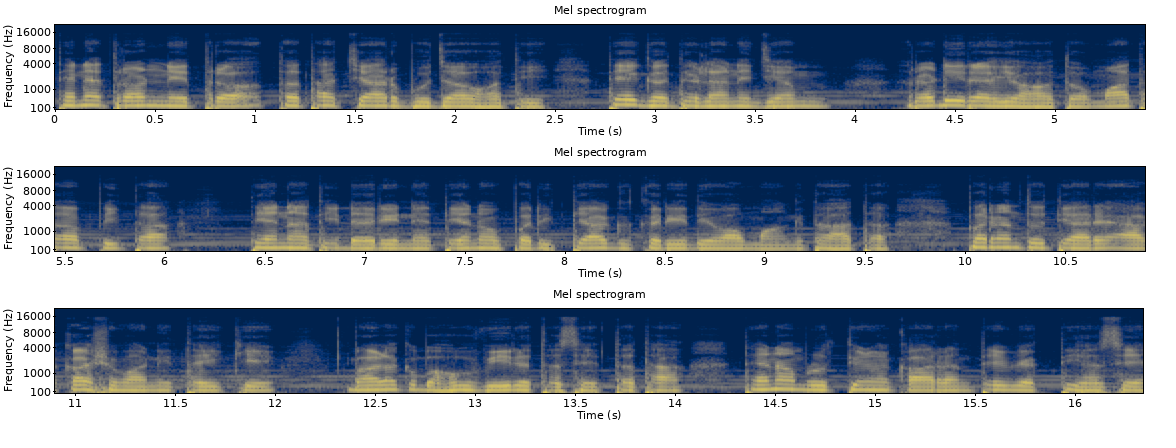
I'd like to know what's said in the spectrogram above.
તેને ત્રણ નેત્ર તથા ચાર ભુજાઓ હતી. તે ગધેડાની જેમ રડી રહ્યો હતો. માતા પિતા તેનાથી ડરીને તેનો પરિત્યાગ કરી દેવા માંગતા હતા. પરંતુ ત્યારે આકાશવાણી થઈ કે બાળક બહુ વીર થશે તથા તેના મૃત્યુનું કારણ તે વ્યક્તિ હશે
